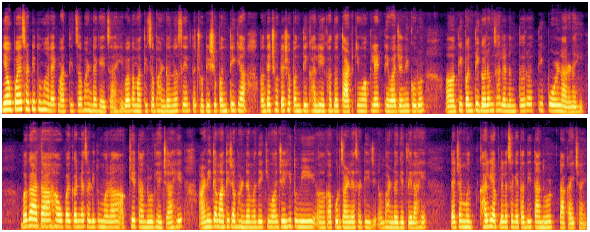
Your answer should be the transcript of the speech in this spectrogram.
या उपायासाठी तुम्हाला एक मातीचं भांडं घ्यायचं आहे. बघा मातीचं भांडं नसेल तर छोटीशी पंती घ्या पण त्या छोट्याशा पंतीखाली एखादं ताट किंवा प्लेट ठेवा जेणेकरून ती पण ती गरम झाल्यानंतर ती पोळणार नाही. बघा आता हा उपाय करण्यासाठी तुम्हाला अख्खे तांदूळ घ्यायचे आहेत आणि त्या मातीच्या भांड्यामध्ये किंवा जेही तुम्ही कापूर जाळण्यासाठी जे भांडं घेतलेलं आहे त्याच्यामध खाली आपल्याला सगळ्यात आधी तांदूळ टाकायचे आहेत.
